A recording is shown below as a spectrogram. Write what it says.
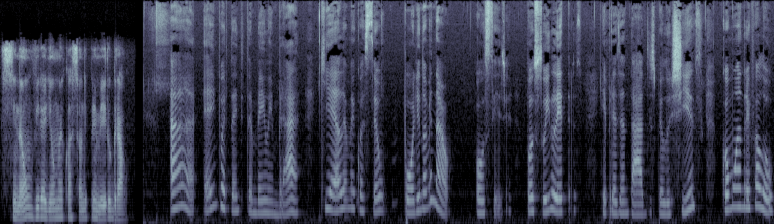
senão viraria uma equação de primeiro grau. Ah, é importante também lembrar que ela é uma equação polinomial, ou seja, possui letras, representadas pelo x, como o Andrei falou,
